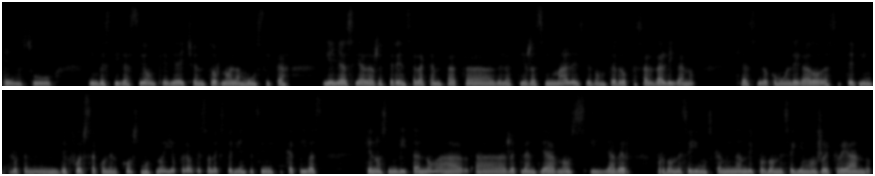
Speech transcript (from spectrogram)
En su investigación que había hecho en torno a la música, y ella hacía la referencia a la cantata de la Tierra sin males de don Pedro Casaldáliga, ¿no? que ha sido como un legado de vínculo también de fuerza con el cosmos, ¿no? Y yo creo que son experiencias significativas que nos invitan, ¿no? A, replantearnos y a ver por dónde seguimos caminando y por dónde seguimos recreando,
